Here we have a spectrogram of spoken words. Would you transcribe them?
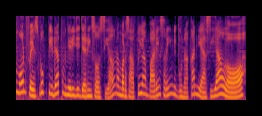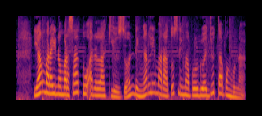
Namun Facebook tidak menjadi jejaring sosial nomor satu yang paling sering digunakan di Asia loh. Yang meraih nomor satu adalah Qzone dengan 552 juta pengguna.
